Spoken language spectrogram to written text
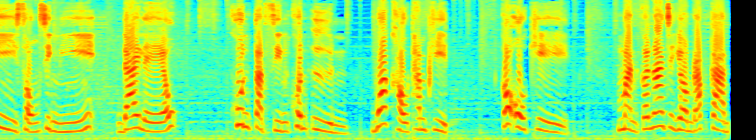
มีสองสิ่งนี้ได้แล้ว คุณตัดสินคนอื่นว่าเขาทำผิด ก็โอเค มันก็น่าจะยอมรับกัน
